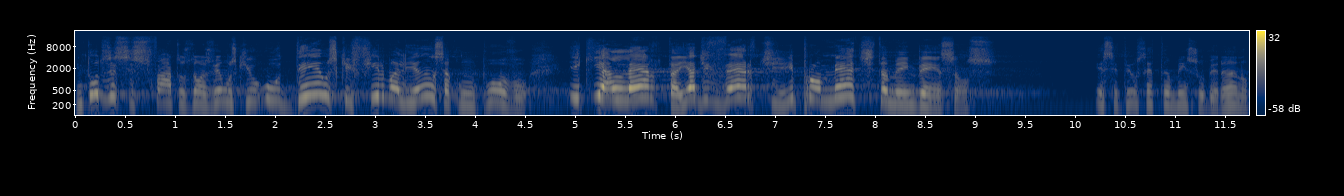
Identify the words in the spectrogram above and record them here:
Em todos esses fatos, nós vemos que o Deus que firma aliança com o povo e que alerta e adverte e promete também bênçãos, esse Deus é também soberano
